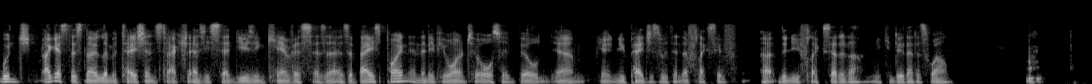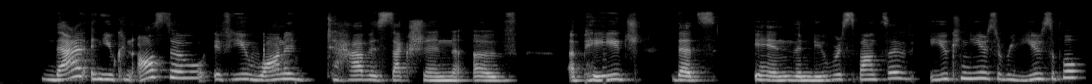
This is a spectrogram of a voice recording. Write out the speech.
would you, I guess there's no limitations to actually, as you said, using Canvas as a, as a base point, and then if you wanted to also build um, you know, new pages within the Flexive, uh, the new Flex editor, you can do that as well. That, and you can also, if you wanted to have a section of a page that's in the new responsive, you can use a reusable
